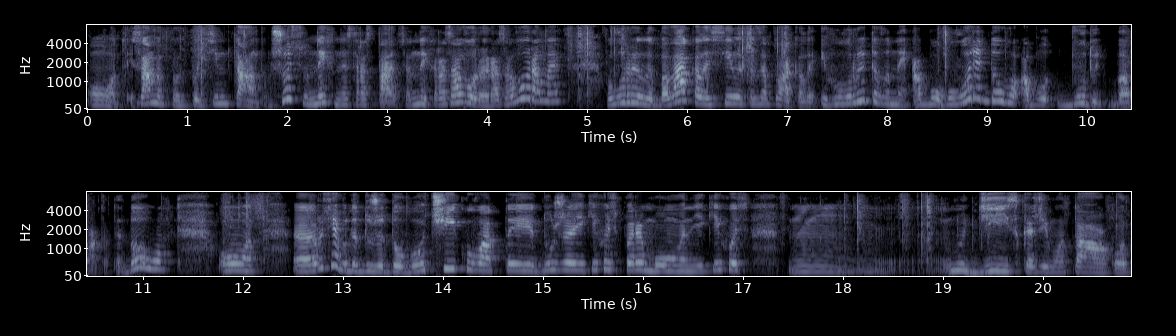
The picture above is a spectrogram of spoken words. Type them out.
От, і саме по, по цим танкам. Щось у них не зростаються. У них розговори розговорами, говорили, балакали, сіли та заплакали. І говорити вони або говорять довго, або будуть балакати довго. От, е, Росія буде дуже довго очікувати, дуже якихось перемовин, якихось ну, дій, скажімо так. От.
